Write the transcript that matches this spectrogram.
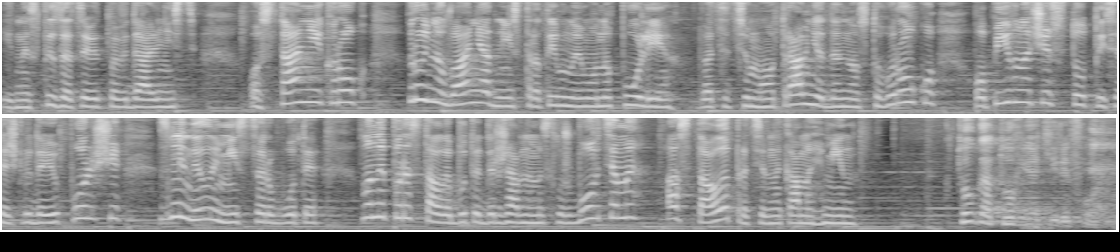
і нести за це відповідальність. Останній крок руйнування адміністративної монополії. 27 травня 90-го року опівночі 100 тисяч людей у Польщі змінили місце роботи. Вони перестали бути державними службовцями, а стали працівниками гмін. Кто готовил эти реформы?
